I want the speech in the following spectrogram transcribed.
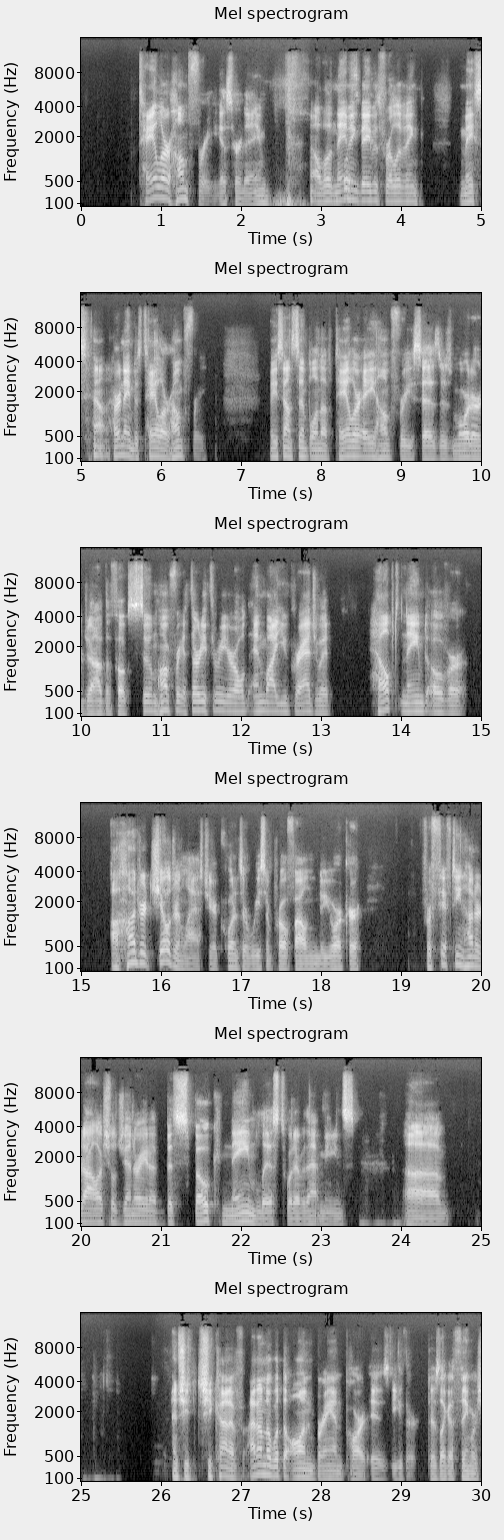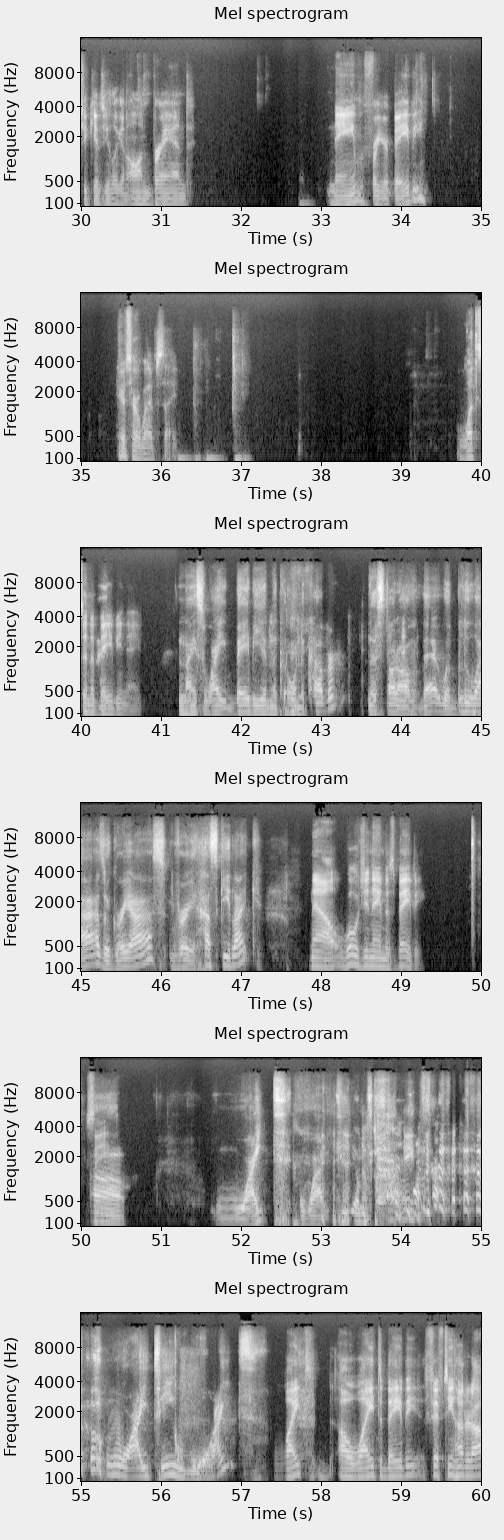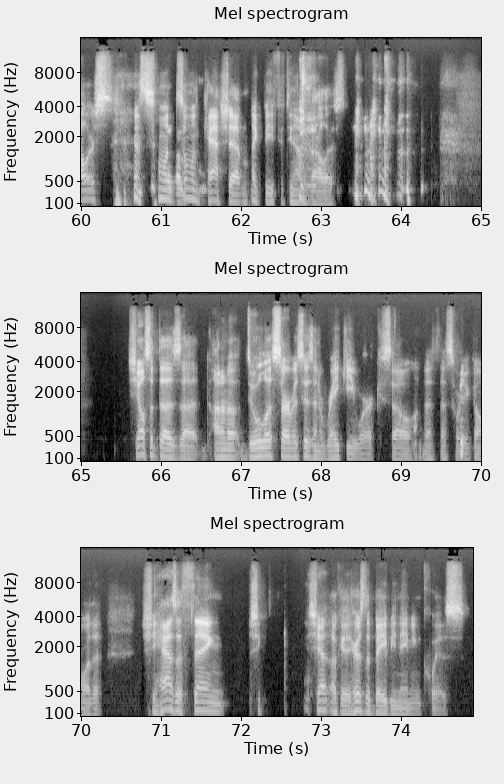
Taylor Humphrey is her name. Although naming babies for a living may sound, her name is Taylor Humphrey. May sound simple enough. Taylor A. Humphrey says there's more to her job than folks assume. Humphrey, a 33 year old NYU graduate, helped named over 100 children last year, according to a recent profile in the New Yorker. For $1,500, she'll generate a bespoke name list, whatever that means. Um, and she she kind of I don't know what the on brand part is either. There's like a thing where she gives you like an on brand name for your baby. Here's her website. What's in a baby name? nice white baby in the on the cover. Let's start off with that with blue eyes or gray eyes, very husky like. Now, what would you name this baby? See, Um, white, whitey. I'm sorry. whitey, white. white a white baby, fifteen hundred dollars. someone someone cash that might be fifteen hundred dollars. she also does uh, I don't know doula services and Reiki work, so that's that's where you're going with it. She has a thing. She she has okay. Here's the baby naming quiz.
